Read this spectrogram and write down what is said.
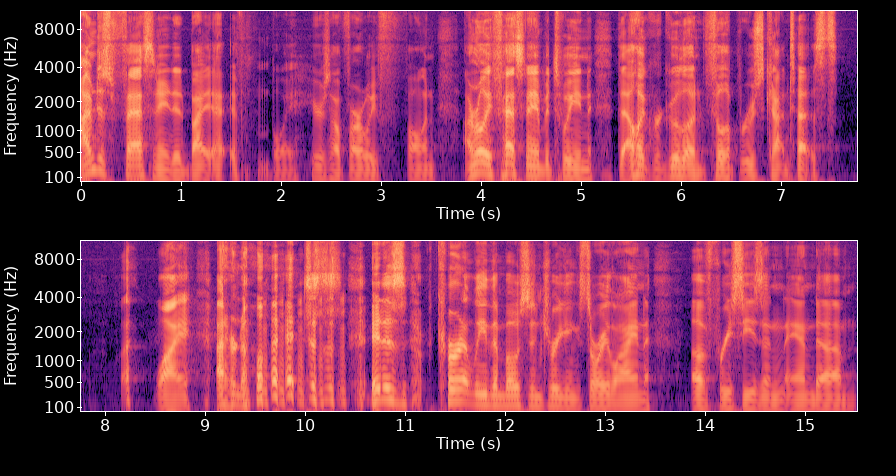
I'm just fascinated by if boy, here's how far we've fallen. I'm really fascinated between the Alec Regula and Filip Roos contest. Why? I don't know. it just it is currently the most intriguing storyline of preseason, and um,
